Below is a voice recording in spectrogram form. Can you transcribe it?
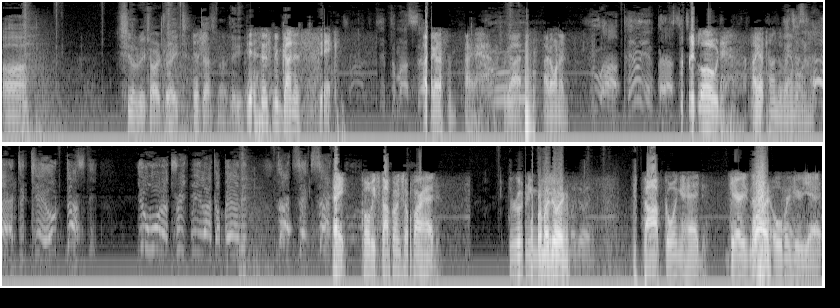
Uh, shield recharge rate, Yes. definitely. Yeah, this new gun is sick. Keep to myself. I gotta, for- I, I forgot. I don't want You Hyperion bastards to reload. I got tons of ammo just in it. had to kill Dusty. You want to treat me like a bandit? That's exactly. Hey, Colby, stop going so far ahead. You're ruining What am the I doing? Stop going ahead. Gary's not Why? over here yet.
